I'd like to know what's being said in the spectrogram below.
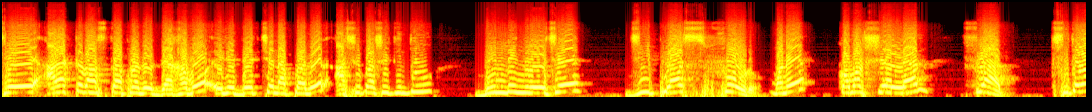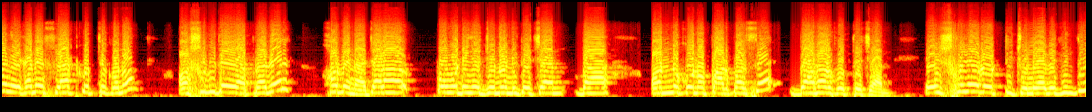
যে আরেকটা রাস্তা আপনাদের দেখাবো, এই যে দেখছেন আপনাদের, আশেপাশে কিন্তু বিল্ডিং রয়েছে জি প্লাস ফোর মানে কমার্শিয়াল ল্যান্ড ফ্ল্যাট। সুতরাং এখানে ফ্ল্যাট করতে কোনো অসুবিধাই আপনাদের হবে না। যারা প্রমোটিং এর জন্য নিতে চান বা অন্য কোনো পারপাসে ব্যবহার করতে চান। এই সোজা রোডটি চলে যাবে কিন্তু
